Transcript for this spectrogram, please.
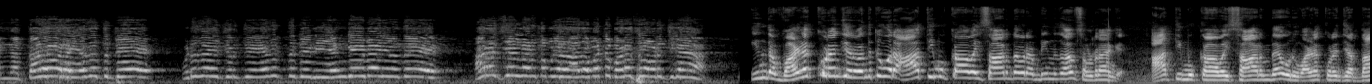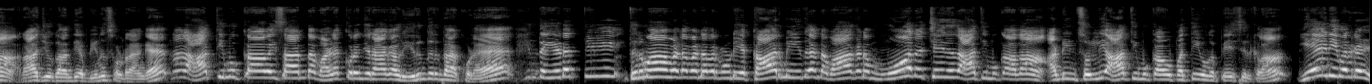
எங்க தலைவரை எதிர்த்துட்டு விடுதலை சிறுத்தையை எதிர்த்துட்டு நீ எங்கேயுமே நீ வந்து அரசியல் நடத்த முடியாது. அதை மட்டும் மனசுல உடைச்சுக்க. இந்த வழக்குரைஞர் வந்துட்டு ஒரு அதிமுகவை சார்ந்தவர் அப்படின்னு தான் சொல்றாங்க. அதிமுகவை சார்ந்த ஒரு வழக்குரைஞர் தான் ராஜீவ்காந்தி அப்படின்னு சொல்றாங்க. ஆனால் அதிமுகவை சார்ந்த வழக்குரைஞராக அவர் இருந்திருந்தா கூட இந்த இடத்தில் திருமாவளவன் அவர்களுடைய கார் மீது அந்த வாகனம் மோத செய்தது அதிமுக தான் அப்படின்னு சொல்லி அதிமுகவை பத்தி இவங்க பேசியிருக்கலாம். ஏன் இவர்கள்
